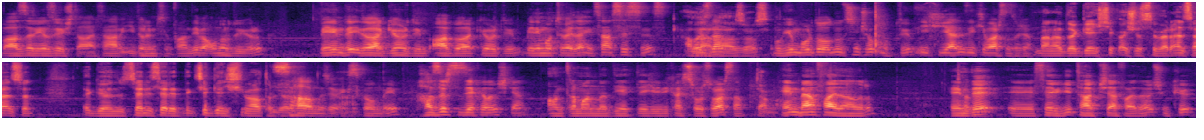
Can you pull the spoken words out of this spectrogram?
Bazıları yazıyor işte Artan abi idolümsün falan diye ben onur duyuyorum. Benim de idol olarak gördüğüm, abi olarak gördüğüm, beni motive eden insan sizsiniz. o Allah yüzden razı olsun. bugün burada olduğunuz için çok mutluyum. İyi ki geldiniz, iyi ki varsınız hocam. Bana da gençlik aşısı veren sensin. Gönül seni seyrettikçe gençliğimi hatırlıyorum. Sağ olun hocam eksik olmayın. Hazır sizi yakalamışken antrenmanla, diyetle ilgili birkaç soru sorarsam Tamam. hem ben faydalanırım hem de e, sevgili takipçiler faydalanır. Çünkü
